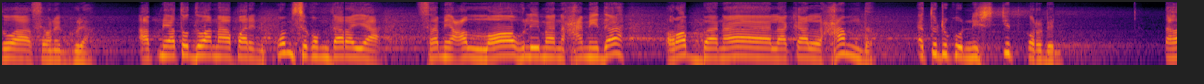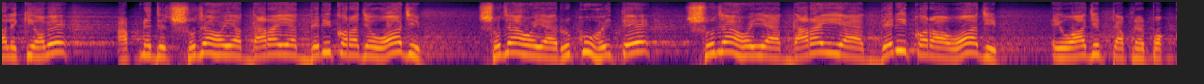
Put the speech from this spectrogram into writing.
দোয়া আছে অনেকগুলা। আপনি এত দোয়া না পারেন, কমসে কম দাঁড়াইয়া, সামি আল্লাহ লিমান হামিদা, রব্বানা লাকাল হামদ। এতটুকু নিশ্চিত করবেন। তাহলে কি হবে? আপনি যে সোজা হইয়া দাঁড়াইয়া দেরি করা যে ওয়াজিব, সোজা হইয়া রুকু হইতে, সোজা হইয়া দাঁড়াইয়া দেরি করা ওয়াজিব, এই ওয়াজিবটা আপনার পক্ষ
